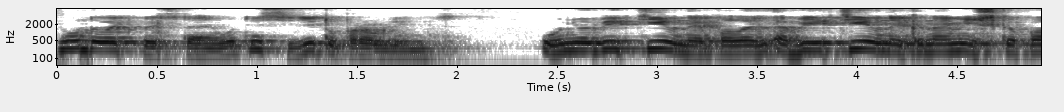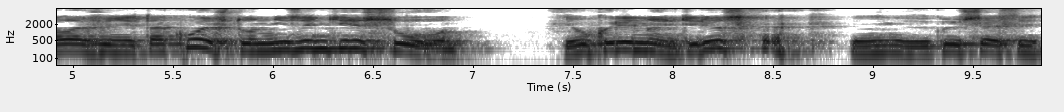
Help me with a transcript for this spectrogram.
Ну, давайте представим, вот здесь сидит управленец. у него объективное, объективное экономическое положение такое, что он не заинтересован. Его коренной интерес заключается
